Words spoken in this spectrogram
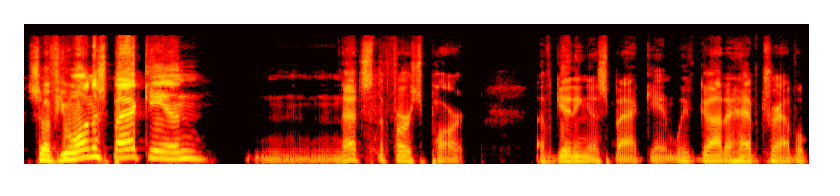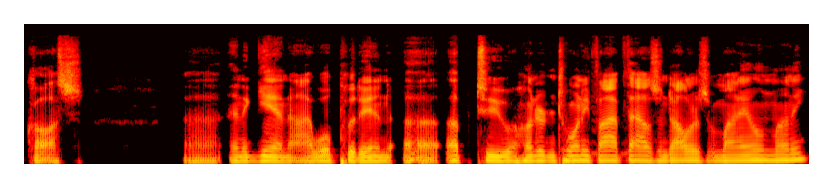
So if you want us back in, mm, that's the first part of getting us back in. We've got to have travel costs. Uh, and again, I will put in uh, up to $125,000 of my own money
